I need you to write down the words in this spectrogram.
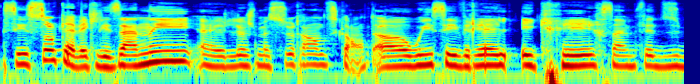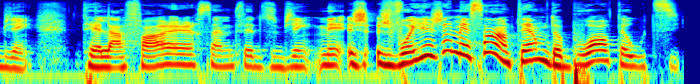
c'est sûr qu'avec les années, euh, là, je me suis rendu compte. Ah oui, c'est vrai, écrire, ça me fait du bien. Telle affaire, ça me fait du bien. Mais je, je voyais jamais ça en termes de boîte à outils.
